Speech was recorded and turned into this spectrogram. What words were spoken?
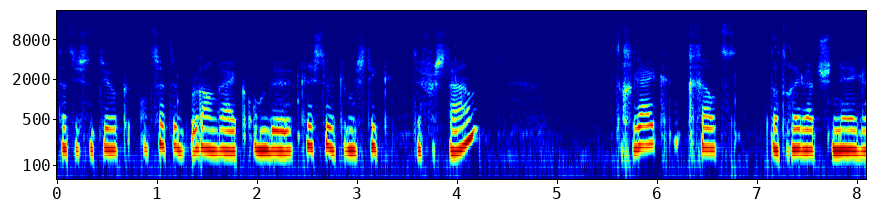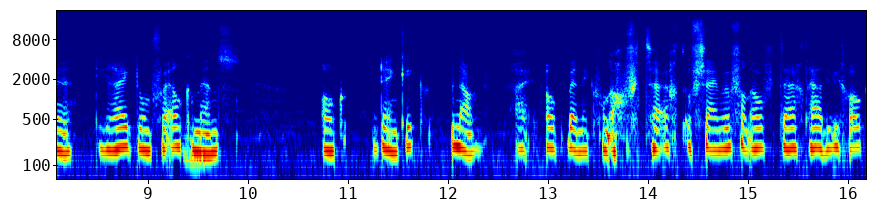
dat is natuurlijk ontzettend belangrijk om de christelijke mystiek te verstaan. Tegelijk geldt dat relationele, die rijkdom voor elke mens, ook denk ik, nou, ook ben ik van overtuigd, of zijn we van overtuigd, Hadewig ook,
